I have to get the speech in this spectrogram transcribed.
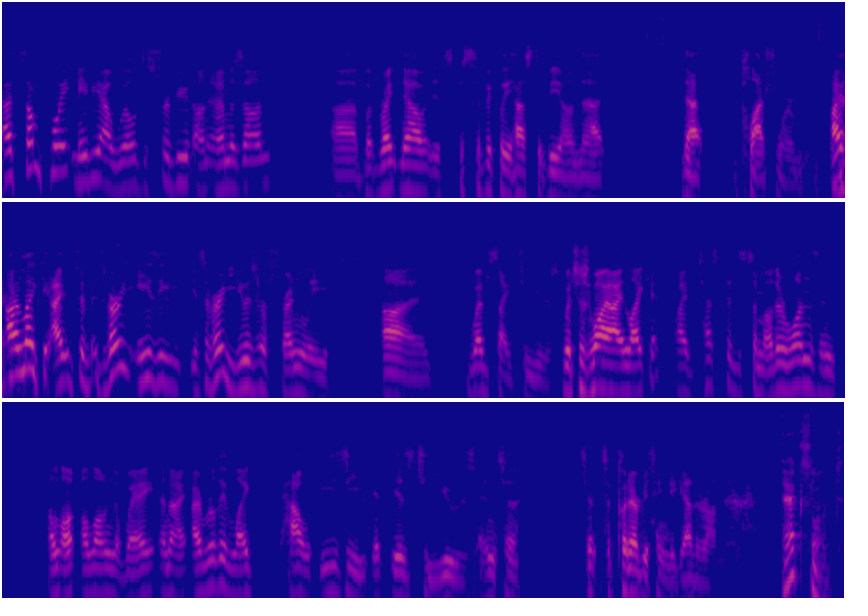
at some point maybe I will distribute on Amazon, uh, but right now it specifically has to be on that that platform. I, I like it. I, it's a, it's very easy. It's a very user friendly uh, website to use, which is why I like it. I've tested some other ones and along along the way, and I, I really like how easy it is to use and to, to to put everything together on there. Excellent,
